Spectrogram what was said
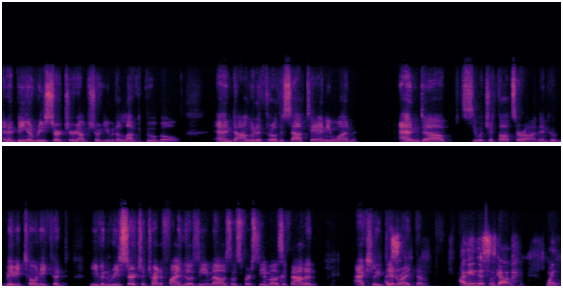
and being a researcher, I'm sure he would have loved Google. And I'm going to throw this out to anyone and uh, see what your thoughts are on. And who, maybe Tony could even research and try to find those emails, those first emails, if Allen actually did write them. I mean, this has got when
